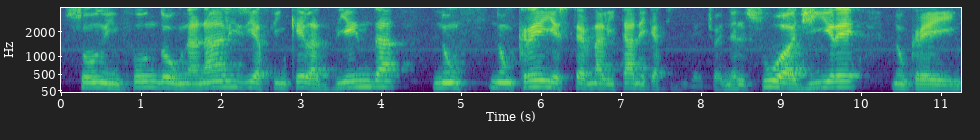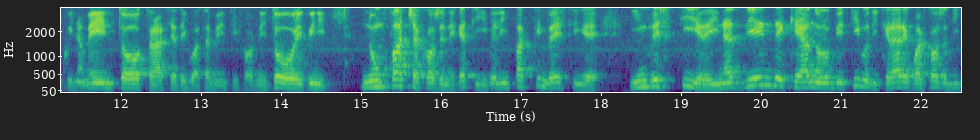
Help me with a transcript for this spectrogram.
sono in fondo un'analisi affinché l'azienda non, non crei esternalità negative, cioè nel suo agire non crei inquinamento, tratti adeguatamente i fornitori, quindi non faccia cose negative. L'impact investing è investire in aziende che hanno l'obiettivo di creare qualcosa di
